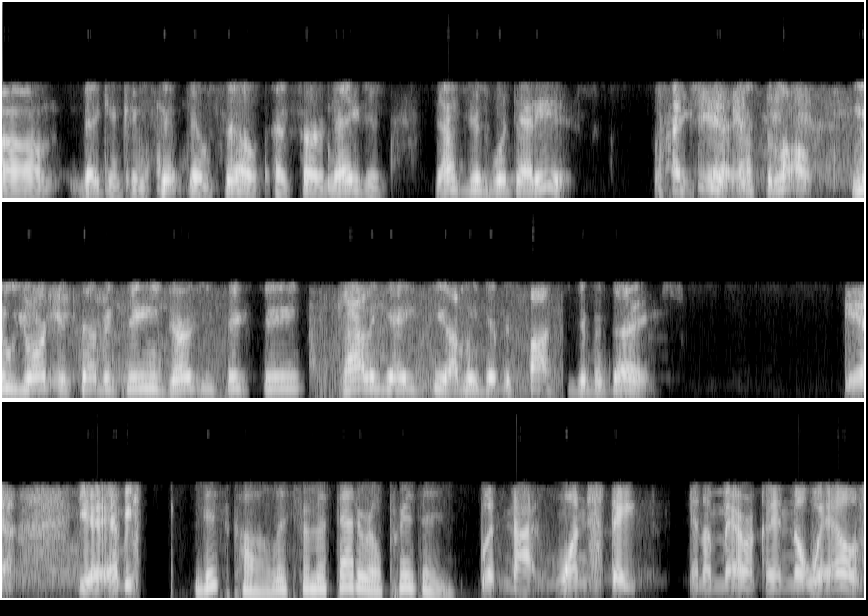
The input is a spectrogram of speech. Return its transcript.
um they can consent themselves at certain ages, that's just what that is. Like Yeah, shit, that's the law. New York is seventeen, Jersey sixteen, Cali eighteen. I mean different spots, different things. Yeah, yeah. Every This call is from a federal prison. but not one state in America and nowhere else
